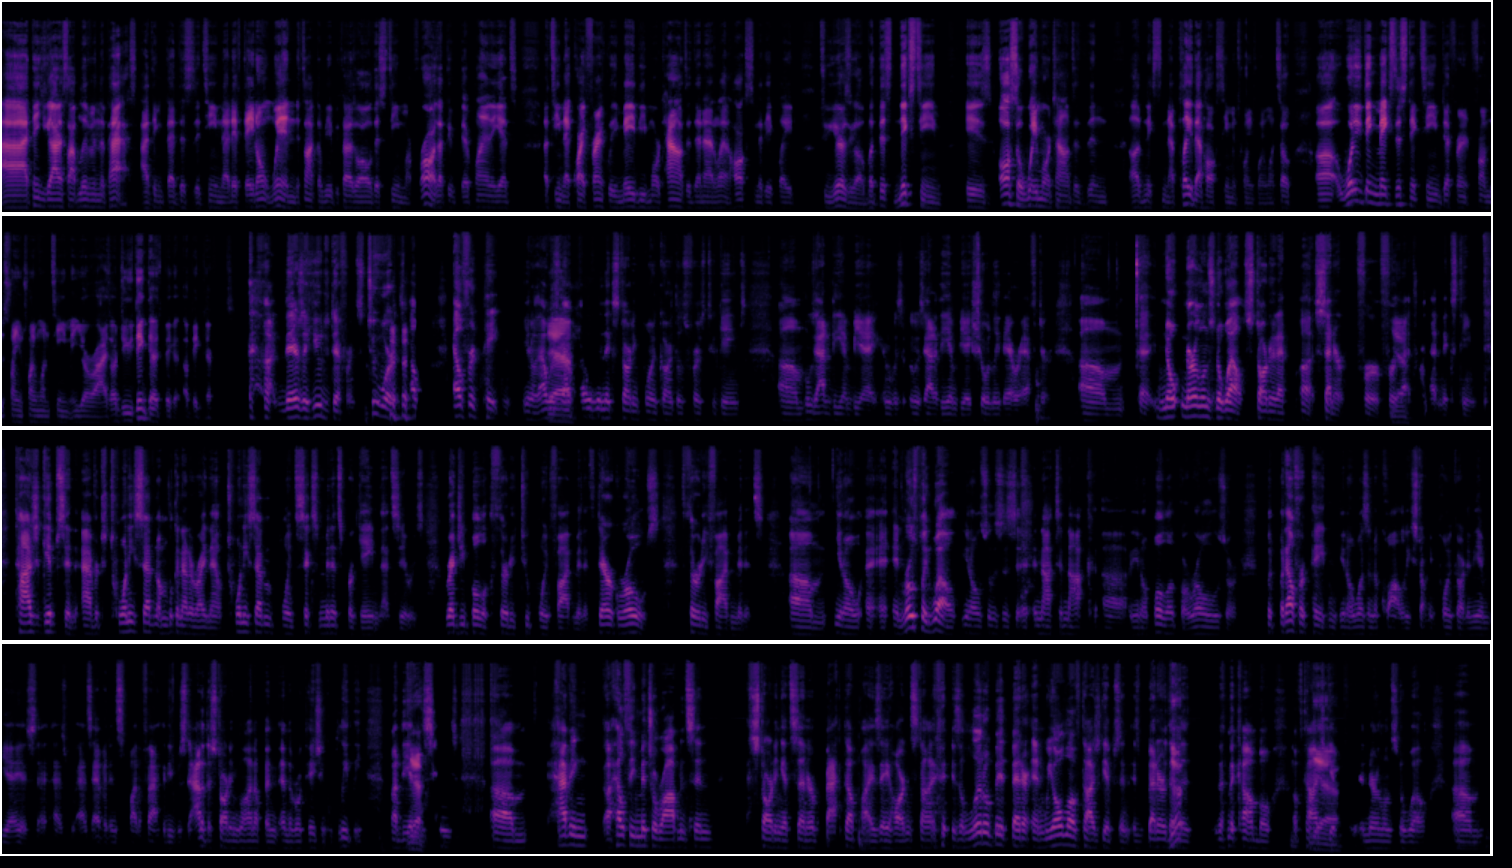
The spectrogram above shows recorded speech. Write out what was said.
I think you got to stop living in the past. I think that this is a team that if they don't win, it's not going to be because oh this team are frauds. I think they're playing against a team that, quite frankly, may be more talented than that Atlanta Hawks team that they played two years ago. But this Knicks team is also way more talented than uh, the Knicks team that played that Hawks team in 2021. So, uh, what do you think makes this Knicks team different from the 2021 team in your eyes, or do you think there's big, a big difference? there's a huge difference. Two words: Elfrid Payton, you know that was Yeah. that, that was the Knicks starting point guard those first two games, um, who's out of the NBA and was was out of the NBA shortly thereafter. Um, uh, no, Nerlens Noel started at uh, center for for Yeah. that for that Knicks team. Taj Gibson averaged 27. I'm looking at it right now, 27.6 minutes per game that series. Reggie Bullock 32.5 minutes. Derrick Rose 35 minutes. Um, you know, and, and Rose played well. You know, so this is uh, not to knock, uh, you know, Bullock or Rose or, but but Elfrid Payton, you know, wasn't a quality starting point guard in the NBA as as as evidenced by the fact that he was out of the starting lineup and, and the rotation completely by the end Yeah. of the series. Um, having a healthy Mitchell Robinson starting at center, backed up by Isaiah Hartenstein, is a little bit better. And we all love Taj Gibson, is better than Yep. the than the combo of Taj Yeah. Gibson and Nerlens Noel. Um,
